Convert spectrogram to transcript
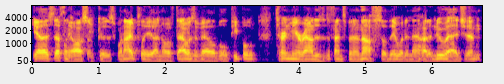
Yeah, that's definitely awesome because when I played, I know if that was available, people turned me around as a defenseman enough, so they would have now had a new edge, and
